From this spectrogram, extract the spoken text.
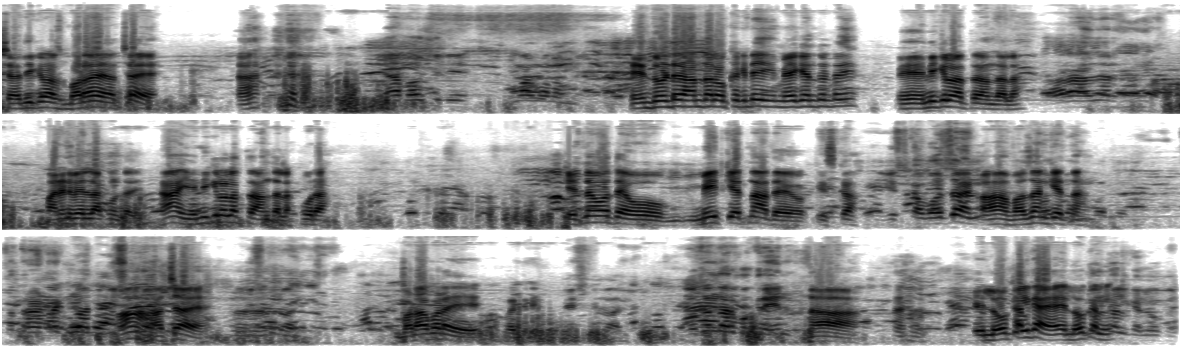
शादी के पास बड़ा है अच्छा है हाँ? ఎంత ఉంటుంది అందాల ఒక్కటి మేక ఎంత ఉంటుంది ఏ- ఎన్ని కిలోలు వస్తుంది అందాల పన్నెండు వేలు దాకా ఉంటుంది हाँ, ఎన్ని కిలోలు వస్తుంది అందాల पूरा कितना होता है वो मीट कितना आता है इसका इसका वजन हाँ वजन कितना सत्रह अठारह किलो आती है। हाँ अच्छा है बड़ा बड़ा है बकरी वजनदार बकरे हैं ना। हाँ ये लोकल का है लोकल लोकल के लोकल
